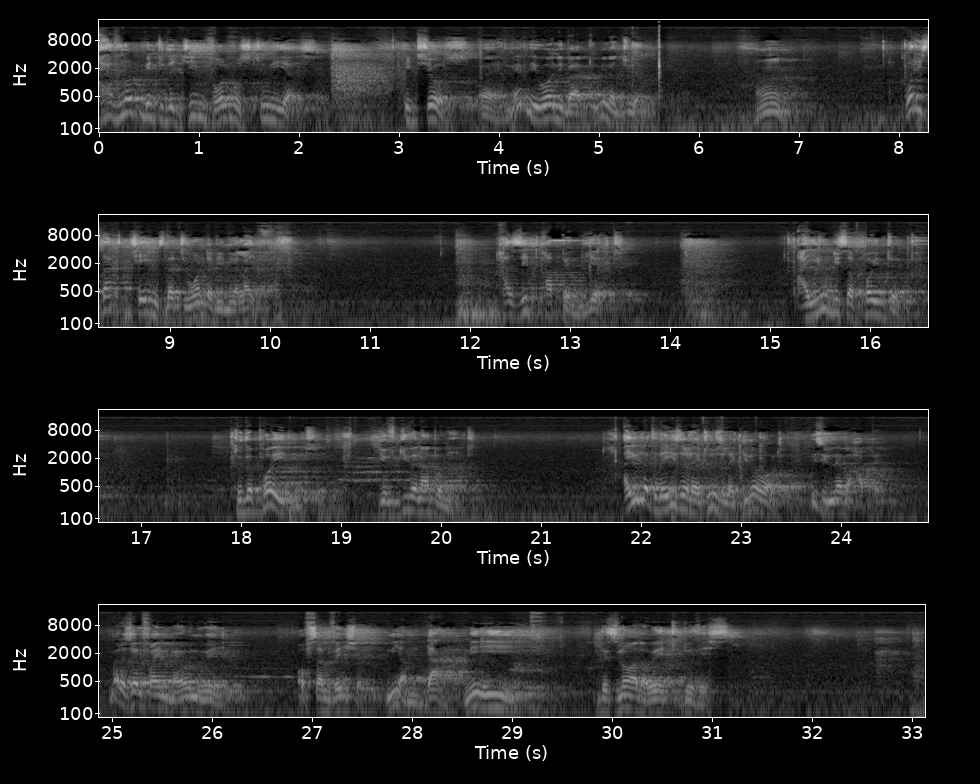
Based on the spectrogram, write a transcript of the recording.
I have not been to the gym for almost two years. It shows. Eh, maybe huoni but mimi najua. Mm. What is that change that you wanted in your life? Has it happened yet? Are you disappointed to the point you've given up on it? Are you like the Israelite who's like, you know what? This will never happen. Might as well find my own way of salvation. Me, I'm done. Me, there's no other way to do this.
